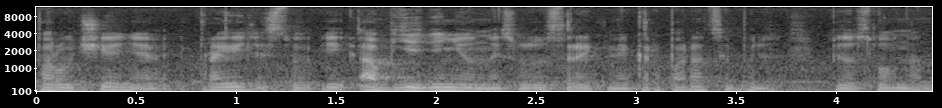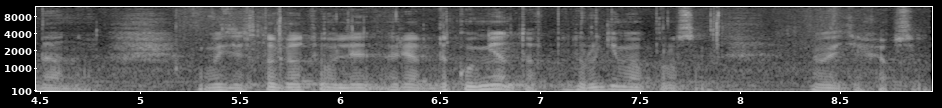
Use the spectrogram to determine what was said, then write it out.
поручение правительству и объединенной судостроительной корпорации будет, безусловно, дано. Вы здесь подготовили ряд документов по другим вопросам. Давайте их обсудим.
